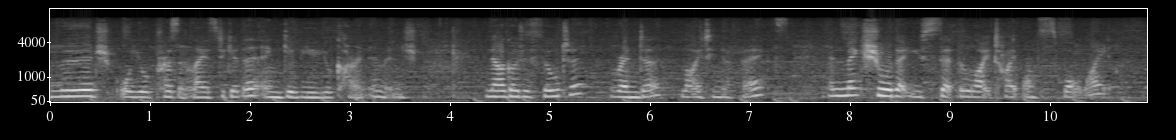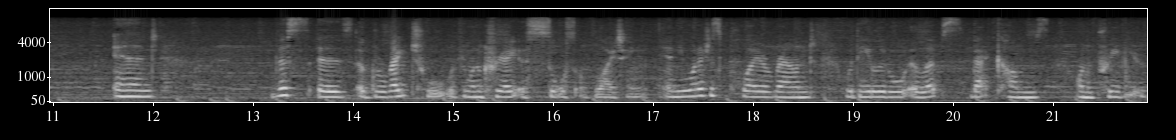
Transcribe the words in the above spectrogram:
merge all your present layers together and give you your current image. Now go to filter, render, lighting effects, and make sure that you set the light type on spotlight and this is a great tool if you want to create a source of lighting and you want to just play around with the little ellipse that comes on the preview.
